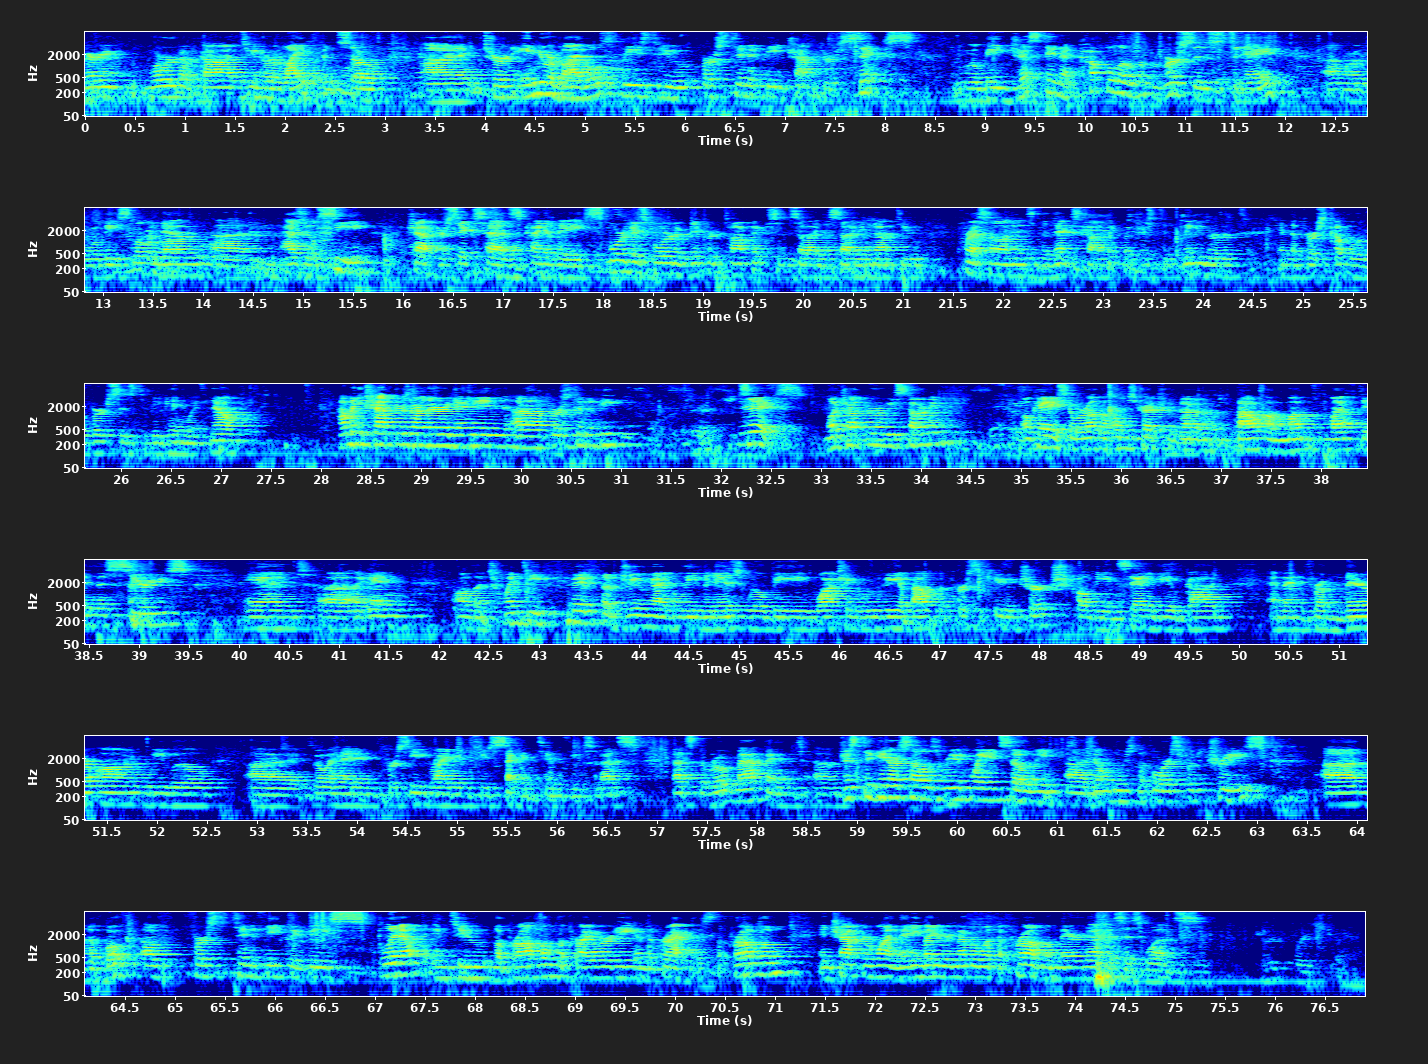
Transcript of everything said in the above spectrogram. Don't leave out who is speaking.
Speaker 1: very Word of God to your life. And so uh, turn in your Bibles, please, to 1 Timothy chapter 6. We'll be just in a couple of verses today. Uh, we'll be slowing down. Uh, as you'll see, chapter 6 has kind of a smorgasbord of different topics, and so I decided not to press on into the next topic, but just to linger in the first couple of verses to begin with. Now, how many chapters are there again in uh, 1 Timothy? Six. What chapter are we starting? Okay, so we're on the home stretch. We've got about a month left in this series. And uh, again, on the 25th of June, I believe it is, we'll be watching a movie about the persecuted church called The Insanity of God. And then from there on, we will uh, go ahead and proceed right into 2 Timothy. So that's that's the roadmap, and um, just to get ourselves reacquainted so we uh, don't lose the forest for the trees, uh, the book of First Timothy could be split up into the problem, the priority, and the practice. The problem in chapter 1, anybody remember what the problem there in Ephesus was?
